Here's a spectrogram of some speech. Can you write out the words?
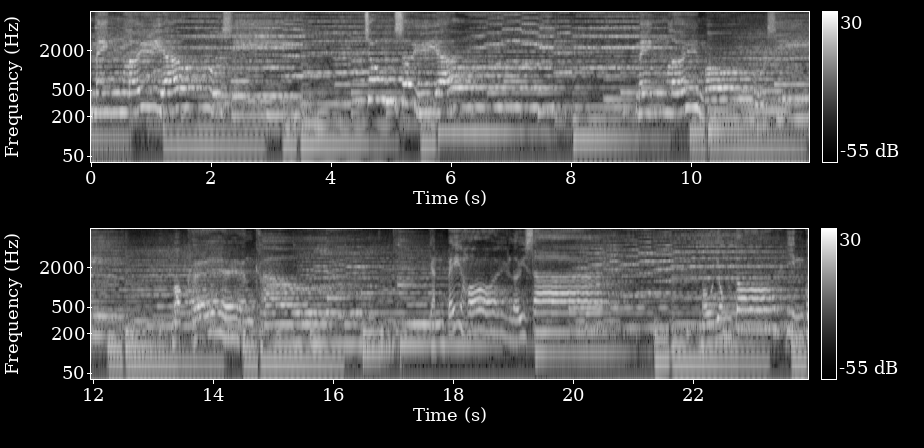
命里有时终须有，命里无时莫强求。人比海里沙，无用多牵挂。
